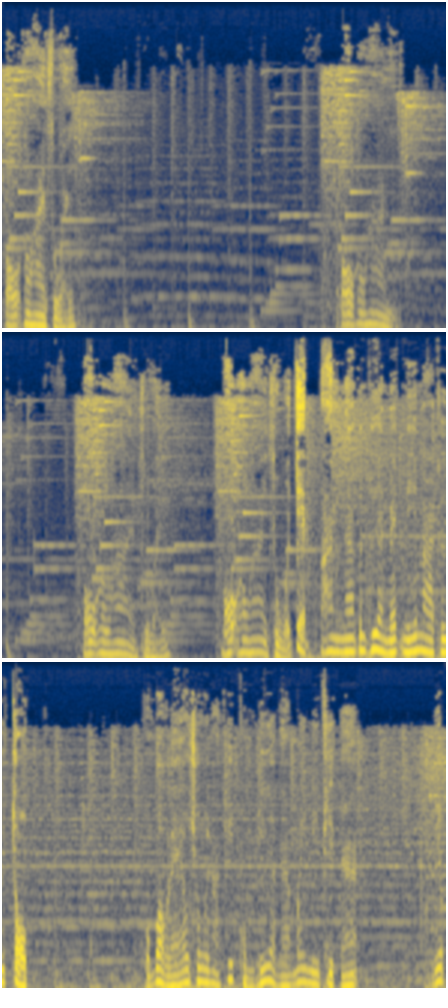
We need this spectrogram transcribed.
โป๊ะเข้าให้สวย โป๊ะเข้าให้ โป๊ะเข้าให้สวยโป๊ะเข้าให้สวยเจ็ดพันนะเพื่อนๆเม็ดนี้มาคือจบ ผมบอกแล้วช่วงเวลาที่ผมเลือกนะไม่มีผิดนะฮะเรียบ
